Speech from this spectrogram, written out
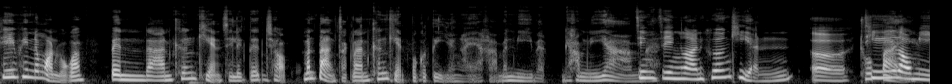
ที่พี่น้ำหมอนบอกว่า เป็นร้านเครื่องเขียน selected shop มันต่างจากร้านเครื่องเขียนปกติยังไงอะคะมันมีแบบคำนิยามไหมจริง ๆ ร้านเครื่องเขียนเอ่อทั่วที่ไปเรามี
